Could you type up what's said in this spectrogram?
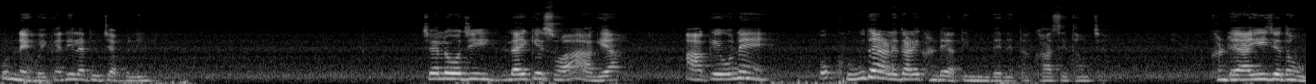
ਭੁੰਨੇ ਹੋਏ, ਕਹਿੰਦੀ, ਲੈ ਤੂੰ ਚੱਬ ਲਈ। ਚਲੋ ਜੀ, ਲੈ ਕੇ ਸੁਆਹ ਆ ਗਿਆ। ਆ ਕੇ ਉਹਨੇ, ਉਹ ਖੂਹ ਦੇ ਆਲੇ ਦਾਲੇ ਖੰਡਿਆਤੀ ਮੁੰਡੇ ਨੇ ਤਾਂ, ਖਾਸੇ ਥਾਂ 'ਚ। ਖੰਡਿਆਈ ਜਦੋਂ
